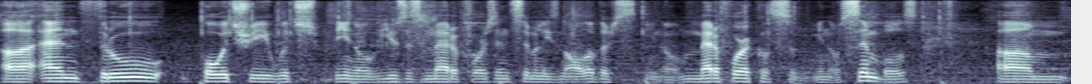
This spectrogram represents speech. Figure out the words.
Uh, and through poetry, which you know uses metaphors and similes and all other you know metaphorical you know symbols, um,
